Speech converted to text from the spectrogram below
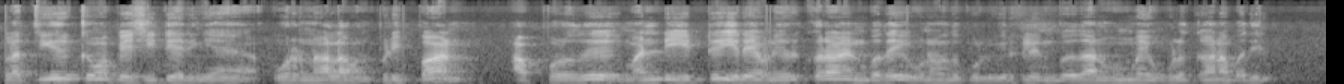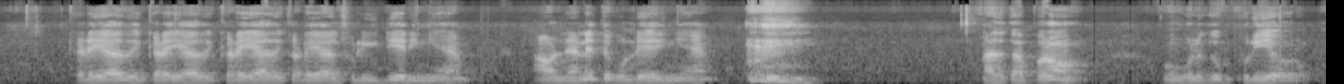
நல்லா தீர்க்கமாக பேசிக்கிட்டே இருங்க. ஒரு நாள் அவன் பிடிப்பான். அப்பொழுது மண்டியிட்டு இறைவன் இருக்கிறான் என்பதை உணர்ந்து கொள்வீர்கள் என்பதுதான் உண்மை உங்களுக்கான பதில். கிடையாது கிடையாது கிடையாது கிடையாதுன்னு சொல்லிக்கிட்டே இருங்க. அவன் நினைத்து கொண்டே இருங்க. அதுக்கப்புறம் உங்களுக்கு புரிய வரும்.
